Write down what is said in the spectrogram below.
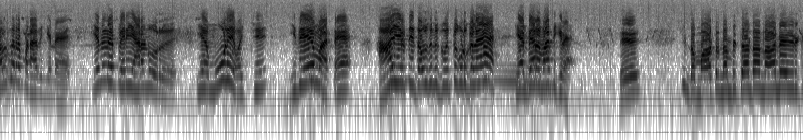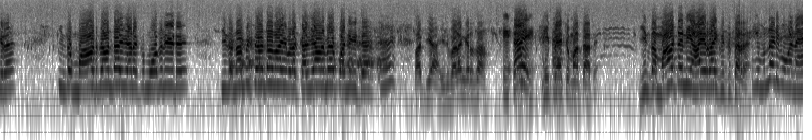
அவசரப்படாதீங்கண்ணே. என்னடா பெரிய அறநூறு? என் மூளைய வச்சு இதே மாட்டேன் ஆயிரத்தி தௌசண்ட்க்கு வித்து கொடுக்கல? என் பேரை மாத்திக்கிறேன். இந்த மாட்டை நம்பித்தாண்டா நானே இருக்கிறேன். இந்த மாடு தாண்டா எனக்கு முதலீடு. இத நம்பித்தாண்டா நான் இவள கல்யாணமே பண்ணிக்கிட்டேன். பாத்தியா இது விளங்குறதா? நீ பேச்ச மாத்தாத. இந்த மாட்டை நீ ஆயிரம் ரூபாய்க்கு வித்து தர்றேன். நீங்க முன்னாடி போங்கண்ணே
